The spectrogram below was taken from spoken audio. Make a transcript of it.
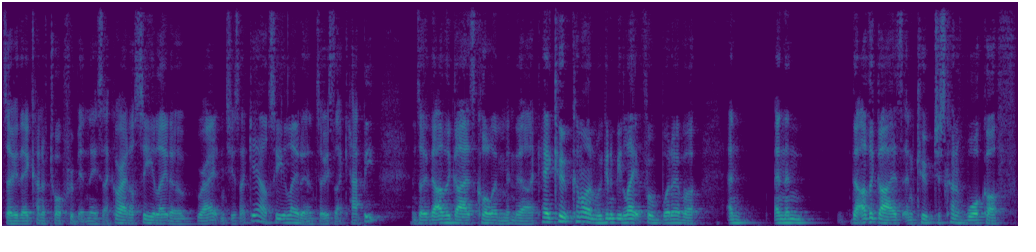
So they kind of talk for a bit, and he's like, "All right, I'll see you later," right? And she's like, "Yeah, I'll see you later." And so he's like happy. And so the other guys call him, and they're like, "Hey, Coop, come on, we're going to be late for whatever." And and then the other guys and Coop just kind of walk off,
